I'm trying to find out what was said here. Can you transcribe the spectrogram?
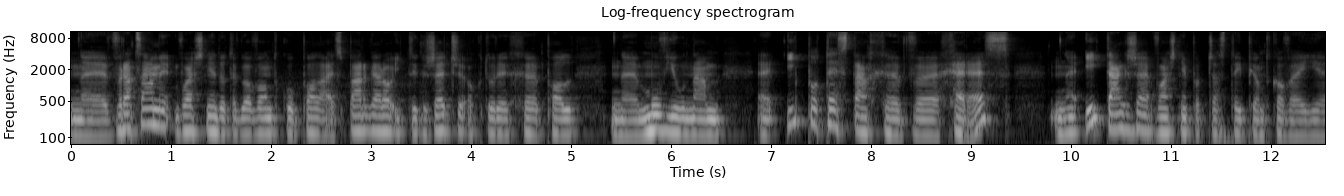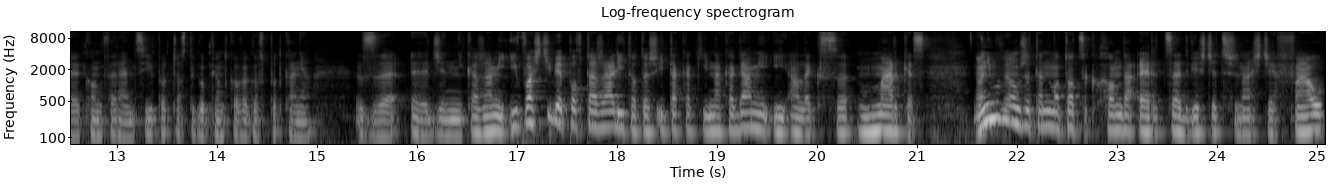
E, wracamy właśnie do tego wątku Pola Espargaro i tych rzeczy, o których Paul e, mówił nam e, i po testach w Jerez, i także właśnie podczas tej piątkowej konferencji, podczas tego piątkowego spotkania z dziennikarzami. I właściwie powtarzali to też i Takaki Nakagami i Alex Marquez. Oni mówią, że ten motocykl Honda RC213V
